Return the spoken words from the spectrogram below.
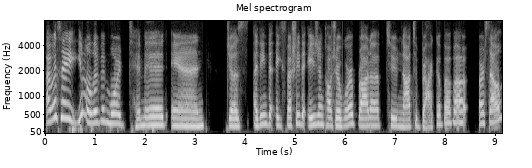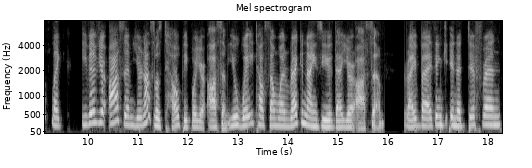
I would say, you know, a little bit more timid and just, I think that especially the Asian culture, we're brought up to not to brag about ourselves. Like, even if you're awesome, you're not supposed to tell people you're awesome. You wait till someone recognizes you that you're awesome, right? But I think in a different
